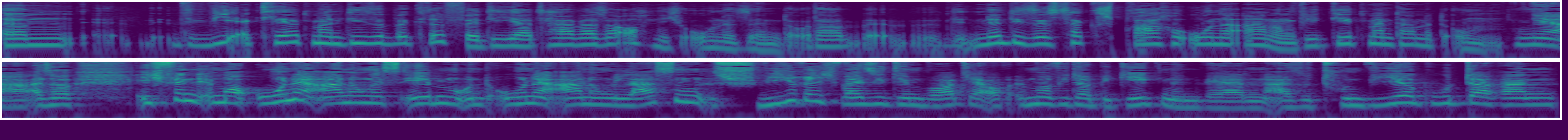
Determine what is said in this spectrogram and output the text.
Ähm, wie erklärt man diese Begriffe, die ja teilweise auch nicht ohne sind? Oder äh, ne, diese Sexsprache ohne Ahnung, wie geht man damit um? Ja, also ich finde immer, ohne Ahnung ist eben und ohne Ahnung lassen ist schwierig, weil sie dem Wort ja auch immer wieder begegnen werden. Also tun wir gut daran,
